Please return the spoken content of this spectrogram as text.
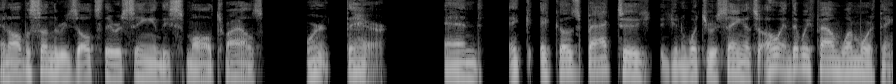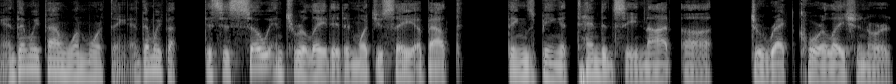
And all of a sudden the results they were seeing in these small trials weren't there. And it, it goes back to, you know, what you were saying. It's, oh, and then we found one more thing. And then we found one more thing. And then we found this is so interrelated. And what you say about things being a tendency, not a direct correlation or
